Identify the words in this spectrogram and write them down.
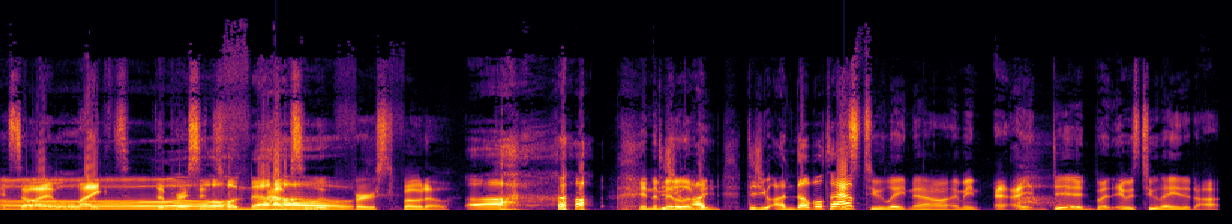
And so I liked the person's Oh, no. absolute first photo ah. in the middle of un- the, did you undouble tap? it's too late now. I mean, I, I did, but it was too late. It, au-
